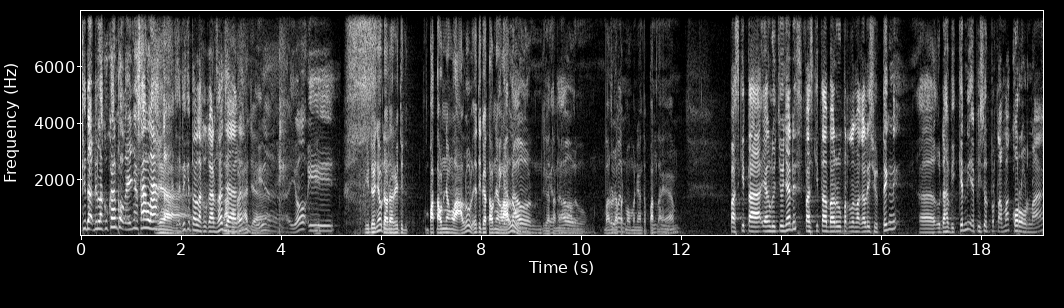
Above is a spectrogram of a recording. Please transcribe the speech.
tidak dilakukan kok kayaknya salah. Ya. Nah, jadi kita lakukan saja Lakukan kan. aja. Iya. Yoi. Idenya udah dari tiga, empat tahun yang lalu, eh tiga tahun yang Tiga lalu. tahun, tiga tiga tahun, yang tahun. lalu. Baru dapat momen yang tepat lah ya. Pas kita yang lucunya dis, pas kita baru pertama kali syuting nih eh, udah bikin nih episode pertama corona.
